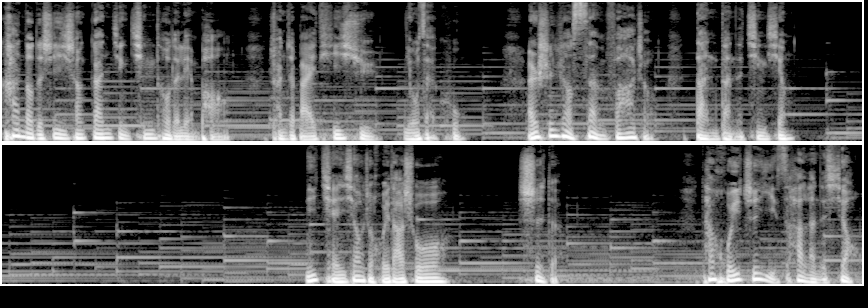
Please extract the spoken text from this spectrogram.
看到的是一张干净清透的脸庞，穿着白 T 恤、牛仔裤。而身上散发着淡淡的清香。你浅笑着回答说：“是的。”他回之以灿烂的笑，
